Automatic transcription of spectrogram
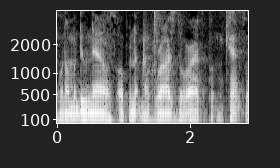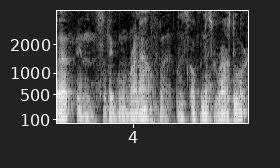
What I'm going to do now is open up my garage door. I have to put my cats up and so they won't run out. But let's open this garage door.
